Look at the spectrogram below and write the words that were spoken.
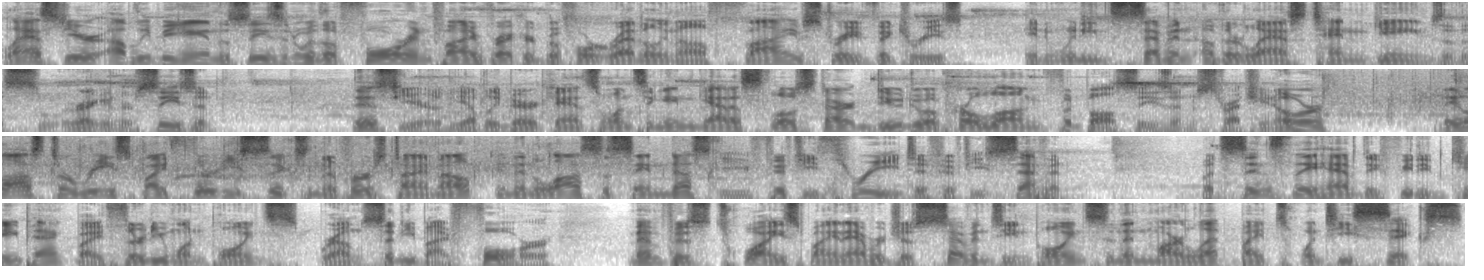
Last year, Ubly began the season with a 4 and 5 record before rattling off five straight victories and winning seven of their last 10 games of the regular season. This year, the Ubly Bearcats once again got a slow start due to a prolonged football season stretching over they lost to Reese by 36 in their first time out, and then lost to Sandusky 53 to 57. But since they have defeated Capac by 31 points, Brown City by 4, Memphis twice by an average of 17 points, and then Marlette by 26.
